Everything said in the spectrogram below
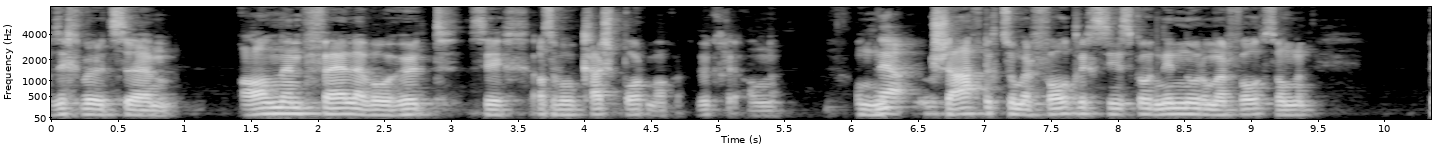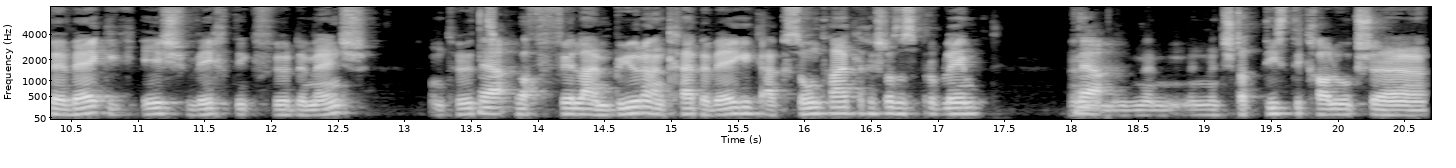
Also ich würde es ähm, allen empfehlen, die heute sich, also wo keinen Sport machen, wirklich allen. Und ja. geschäftlich zum erfolgreich sein. Es geht nicht nur um Erfolg, sondern Bewegung ist wichtig für den Mensch. Und heute ja. viele im Büro haben keine Bewegung. Auch gesundheitlich ist das ein Problem. Ja. Wenn, wenn, wenn du die Statistik anschaust, äh,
